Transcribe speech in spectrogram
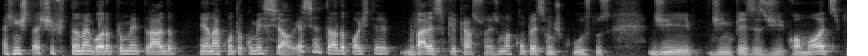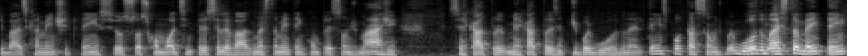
A gente está shiftando agora para uma entrada é, na conta comercial. E essa entrada pode ter várias explicações. Uma compressão de custos de, de empresas de commodities, que basicamente tem seus, suas commodities em preço elevado, mas também tem compressão de margem cercado, mercado, por exemplo, de boi gordo. Né? Ele tem exportação de boi gordo, uhum. mas também tem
